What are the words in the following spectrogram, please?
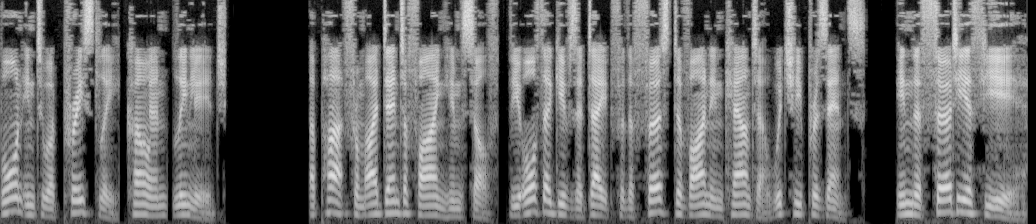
born into a priestly Cohen lineage. Apart from identifying himself, the author gives a date for the first divine encounter which he presents, in the thirtieth year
